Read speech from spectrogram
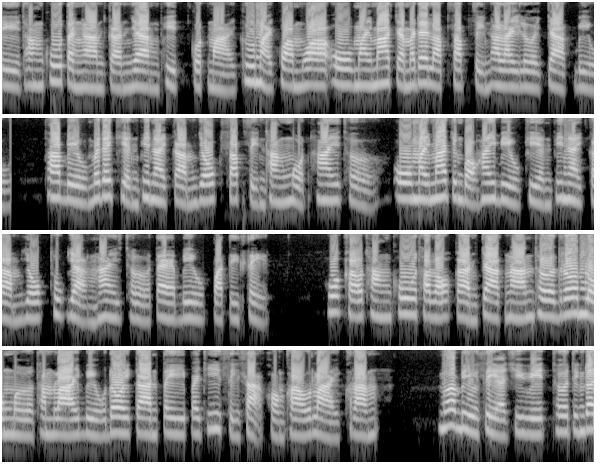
ที่ทั้งคู่แต่งงานกันอย่างผิดกฎหมาย คือหมายความว่าโอไมมาจะไม่ได้รับทรัพย์สินอะไรเลยจากบิล ถ้าบิลไม่ได้เขียนพินัยกรรมยกทรัพย์สินทั้งหมดให้เธอ โอไมมาจึงบอกให้บิลเขียนพินัยกรรมยกทุกอย่างให้เธอ แต่บิลปฏิเสธ พวกเขาทั้งคู่ทะเลาะกันจากนั้นเธอเริ่มลงมือทำร้ายบิลโดยการตีไปที่ศีรษะของเขาหลายครั้ง เมื่อบิลเสียชีวิต เธอจึงได้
